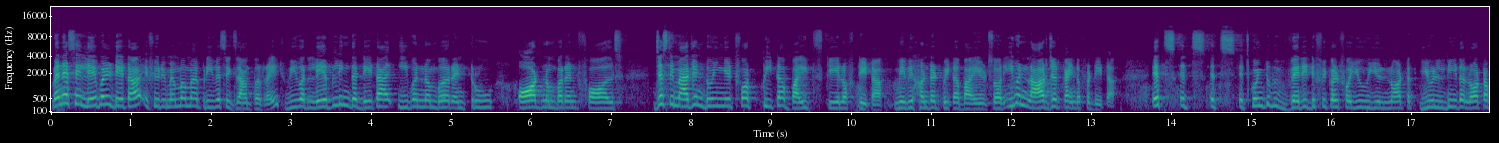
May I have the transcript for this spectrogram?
When I say labeled data, if you remember my previous example, right, we were labeling the data even number and true, odd number and false. Just imagine doing it for petabyte scale of data, maybe 100 petabytes or even larger kind of a data it's, it's, it's, it's going to be very difficult for you. You'll, not, you'll need a lot of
